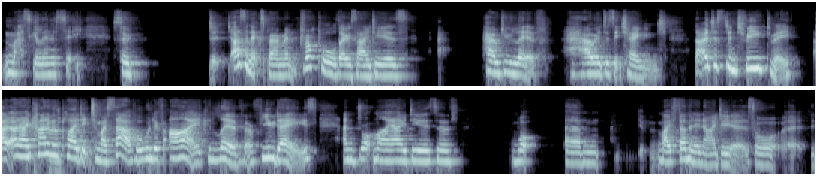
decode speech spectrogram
masculinity. So as an experiment drop all those ideas. How do you live? How does it change? That just intrigued me. And I kind of applied it to myself. I wonder if I can live a few days and drop my ideas of what um, my feminine ideas or uh,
